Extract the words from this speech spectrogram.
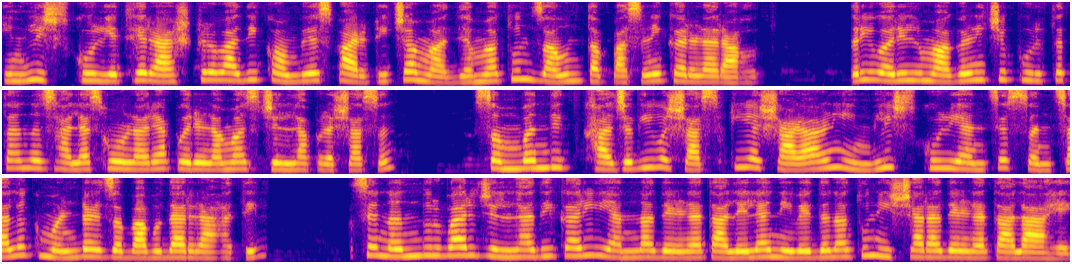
इंग्लिश स्कूल येथे राष्ट्रवादी काँग्रेस पार्टीच्या माध्यमातून जाऊन तपासणी करणार आहोत. तरी वरील मागणीची पूर्तता न झाल्यास होणाऱ्या परिणामास जिल्हा प्रशासन संबंधित खाजगी व शासकीय शाळा आणि इंग्लिश स्कूल यांचे संचालक मंडळ जबाबदार राहतील असे नंदुरबार जिल्हाधिकारी यांना देण्यात आलेल्या निवेदनातून इशारा देण्यात आला आहे.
